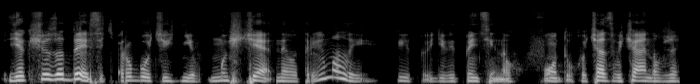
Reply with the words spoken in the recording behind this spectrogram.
Якщо за 10 робочих днів ми ще не отримали відповіді від пенсійного фонду, хоча, звичайно, вже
